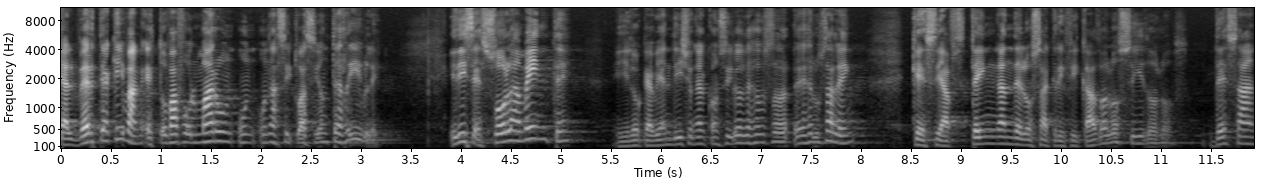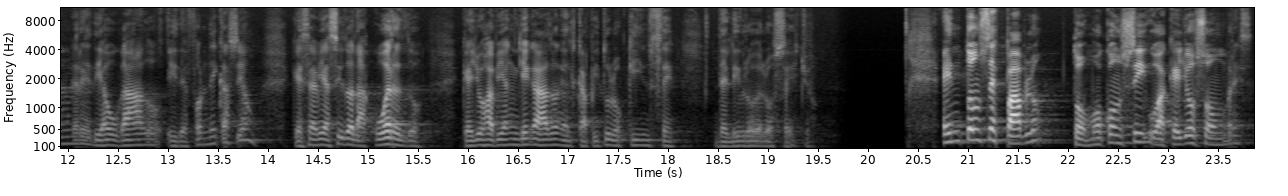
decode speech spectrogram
al verte aquí, van, esto va a formar una situación terrible. Y dice, solamente y lo que habían dicho en el concilio de Jerusalén, que se abstengan de lo sacrificado a los ídolos, de sangre, de ahogado y de fornicación, que ese había sido el acuerdo que ellos habían llegado en el capítulo 15 del libro de los Hechos. Entonces Pablo tomó consigo a aquellos hombres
